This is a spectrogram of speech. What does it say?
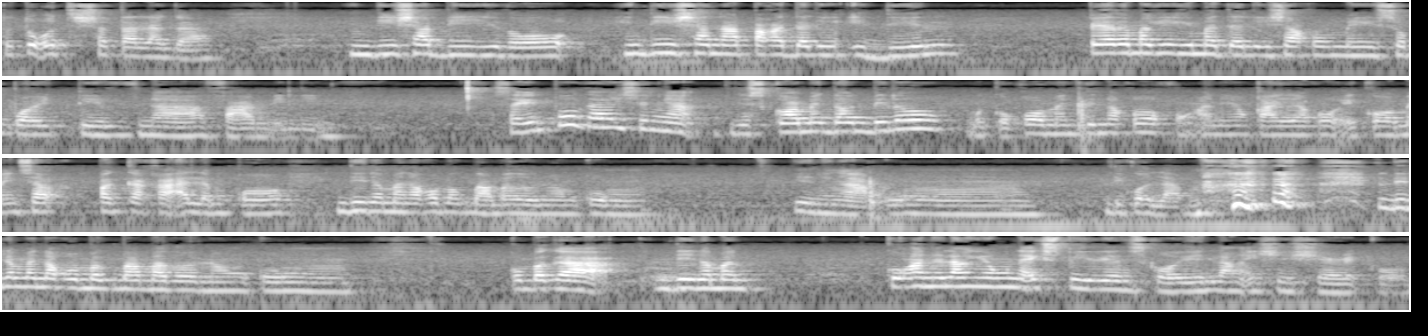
Totoo siya talaga. Hindi siya biro, hindi siya napakadaling i-deal pero magiging madali siya kung may supportive na family. So, po guys, yun nga. Just comment down below. Magko-comment din ako kung ano yung kaya ko i-comment sa pagkakaalam ko. Hindi naman ako magmamarunong kung, yun nga, kung hindi ko alam. hindi naman ako magmamarunong kung, kumbaga, hindi naman, kung ano lang yung na-experience ko, yun lang i-share ko.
